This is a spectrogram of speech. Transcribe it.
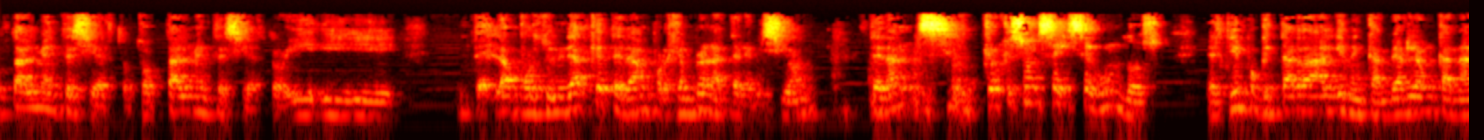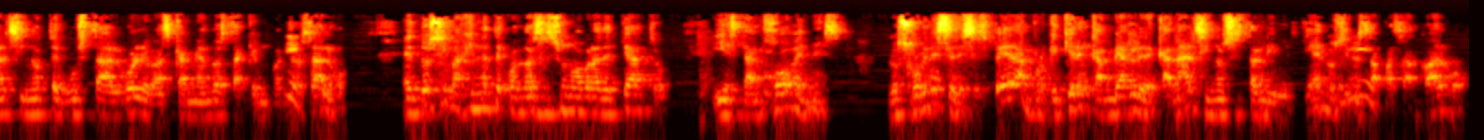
Totalmente cierto, totalmente cierto. Y, la oportunidad que te dan, por ejemplo, en la televisión, te dan, creo que son seis segundos el tiempo que tarda alguien en cambiarle a un canal. Si no te gusta algo, le vas cambiando hasta que encuentras algo. Entonces, imagínate cuando haces una obra de teatro y están jóvenes. Los jóvenes se desesperan porque quieren cambiarle de canal si no se están divirtiendo, si no está pasando algo.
